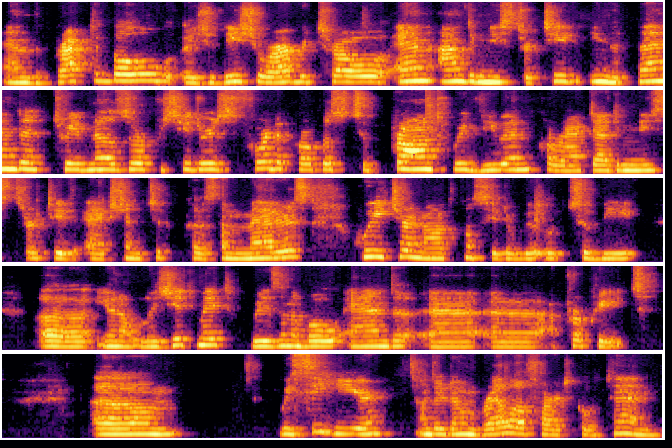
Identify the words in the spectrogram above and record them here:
and the practicable uh, judicial, arbitral, and administrative independent tribunals or procedures for the purpose to prompt, review, and correct administrative action to custom matters which are not considered to be uh, you know, legitimate, reasonable, and uh, uh, appropriate. Um, we see here under the umbrella of Article 10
